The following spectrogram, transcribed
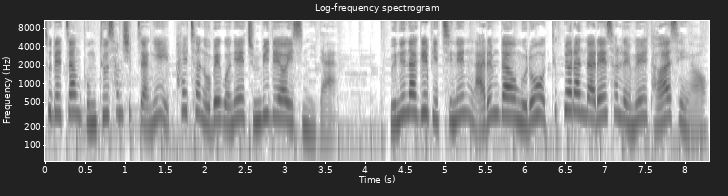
초대장 봉투 30장이 8,500원에 준비되어 있습니다. 은은하게 비치는 아름다움으로 특별한 날의 설렘을 더하세요.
